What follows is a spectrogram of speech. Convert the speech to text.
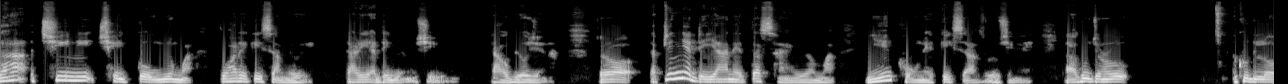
ကားအချင်းကြီးချိန်ကုန်လို့မှသွားတဲ့ကိစ္စမျိုးတွေဒါတွေအတိတ်ပဲမရှိဘူးဒါကိုပြောချင်တာဆိုတော့ဒါပြည့်ညက်တရားနဲ့သက်ဆိုင်ပြီးတော့မှညင်းခုန်တဲ့ကိစ္စဆိုလို့ရှိရင်လေဒါအခုကျွန်တော်တို့ အခုဒီလို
